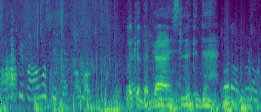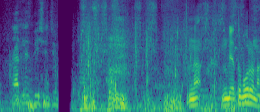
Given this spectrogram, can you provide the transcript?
Almost keeper, almost keeper. Look at that, guys. Look at that. Throw it out, throw it out. at least 20 ইঞ্চি না এত বড় না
